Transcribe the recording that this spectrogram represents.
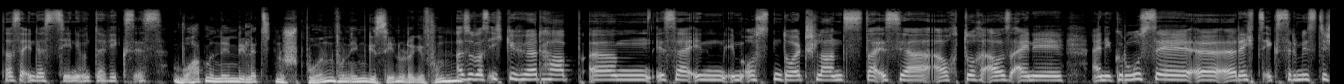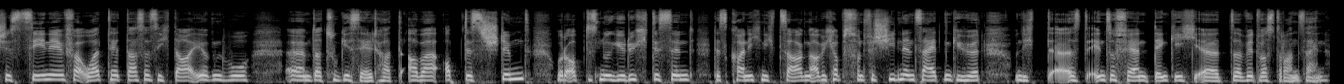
dass er in der Szene unterwegs ist. Wo hat man denn die letzten Spuren von ihm gesehen oder gefunden? Also was ich gehört habe, ähm, ist er in, im Osten Deutschlands. Da ist ja auch durchaus eine, eine große äh, rechtsextremistische Szene verortet, dass er sich da irgendwo ähm, dazu gesellt hat. Aber ob das stimmt oder ob das nur Gerüchte sind, das kann ich nicht sagen. Aber ich habe es von verschiedenen Seiten gehört und ich, äh, insofern denke ich, äh, da wird was dran sein.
